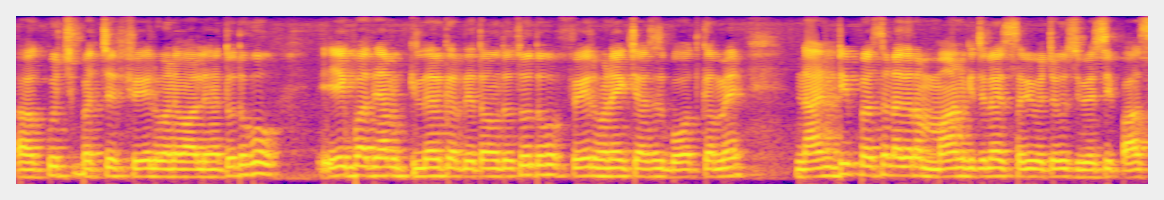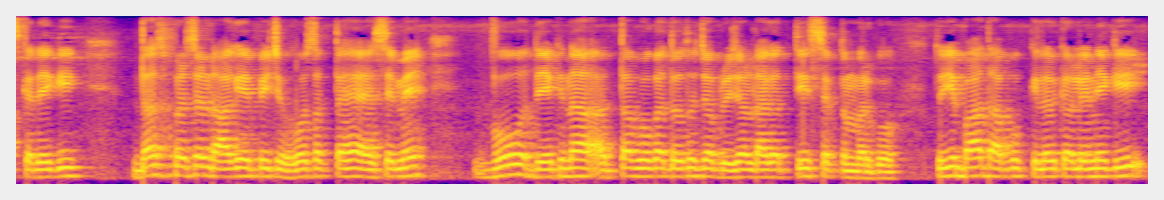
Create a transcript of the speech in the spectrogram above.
आ, कुछ बच्चे फेल होने वाले हैं। तो देखो एक बात यहाँ मैं क्लियर कर देता हूँ दोस्तों देखो फेल होने के चांसेस बहुत कम है। नाइन्टी परसेंट अगर हम मान के चले सभी बच्चों को सीबीएसई पास करेगी दस परसेंट आगे पीछे हो सकता है ऐसे में। वो देखना तब होगा दोस्तों जब रिज़ल्ट आएगा तीस सितंबर को। तो ये बात आपको क्लियर कर लेने की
